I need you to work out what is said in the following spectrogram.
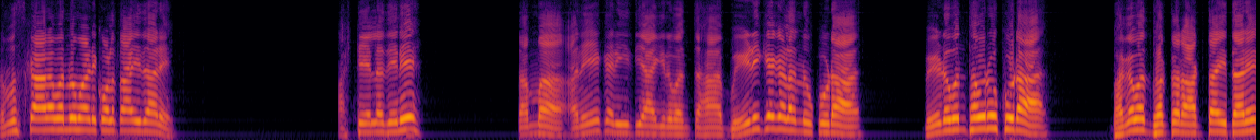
ನಮಸ್ಕಾರವನ್ನು ಮಾಡಿಕೊಳ್ತಾ ಇದ್ದಾರೆ. ಅಷ್ಟೇ ಅಲ್ಲದೇನೆ ತಮ್ಮ ಅನೇಕ ರೀತಿಯಾಗಿರುವಂತಹ ಬೇಡಿಕೆಗಳನ್ನು ಕೂಡ ಬೇಡುವಂಥವರು ಕೂಡ ಭಗವದ್ಭಕ್ತರಾಗ್ತಾ ಇದ್ದಾರೆ.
